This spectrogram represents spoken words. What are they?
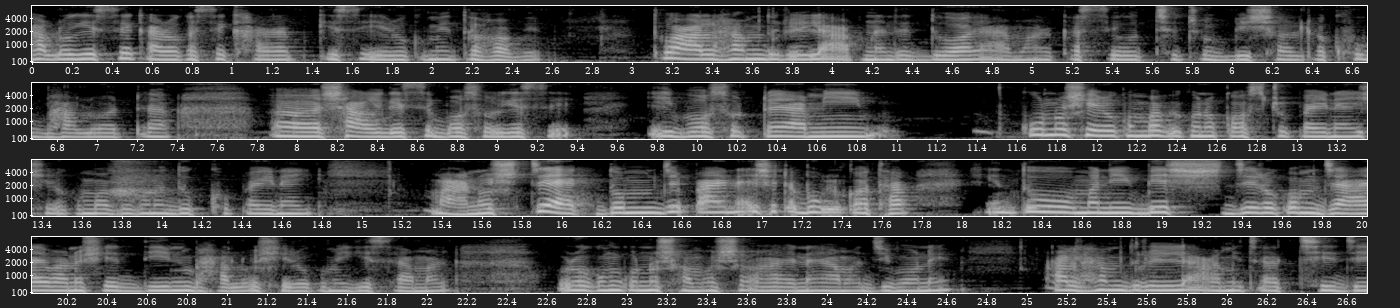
ভালো গেছে, কারও কাছে খারাপ গেছে, এরকমই তো হবে। তো আলহামদুলিল্লাহ আপনাদের দোয়ায় আমার কাছে হচ্ছে চব্বিশ সালটা খুব ভালো একটা সাল গেছে, বছর গেছে। এই বছরটায় আমি কোনো সেরকমভাবে কোনো কষ্ট পাই নাই, সেরকমভাবে কোনো দুঃখ পাই নাই। মানুষ যে একদম যে পায় নাই সেটা ভুল কথা। কিন্তু মানে বেশ যেরকম যায় মানুষের দিন ভালো সেরকমই গেছে আমার। ওরকম কোনো সমস্যা হয় নাই আমার জীবনে। আলহামদুলিল্লাহ আমি চাচ্ছি যে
